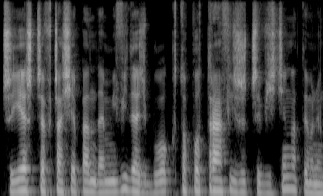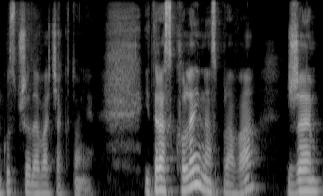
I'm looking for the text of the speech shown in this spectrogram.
czy jeszcze w czasie pandemii widać było, kto potrafi rzeczywiście na tym rynku sprzedawać, a kto nie. I teraz kolejna sprawa, że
